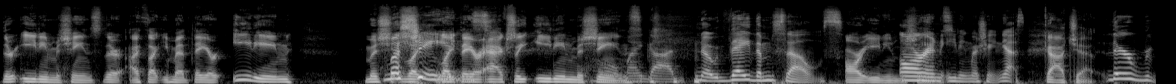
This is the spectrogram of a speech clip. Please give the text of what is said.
They're eating machines. They're I thought you meant they are eating machines. Like, like they are actually eating machines. Oh my god. No, they themselves Are eating machines. are an eating machine. Yes. Gotcha. They're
